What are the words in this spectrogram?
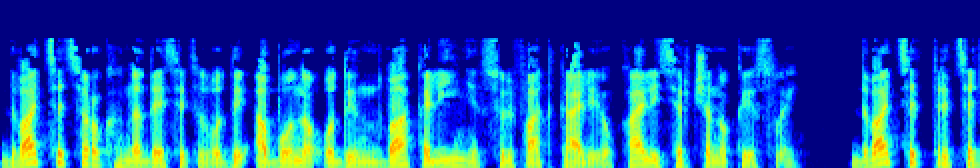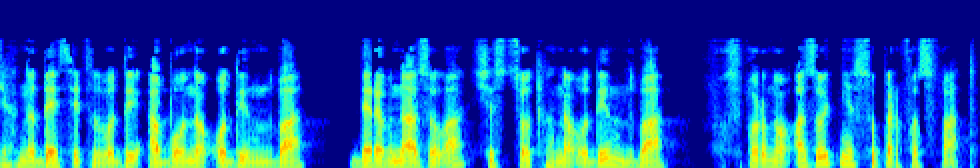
20-40 на 10 води або на 1-2 калійні, сульфат калію, калій сірчанокислий, 20-30 на 10 води або на 1-2, деревна зола 600 на 1-2, фосфорно-азотні суперфосфат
